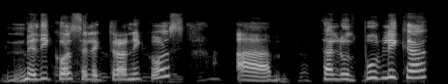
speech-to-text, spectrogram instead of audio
médicos electrónicos, a salud pública.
